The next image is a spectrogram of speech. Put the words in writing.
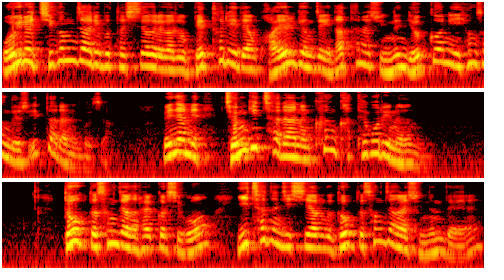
오히려 지금 자리부터 시작을 해가지고 배터리에 대한 과열 경쟁이 나타날 수 있는 여건이 형성될 수 있다는 거죠. 왜냐하면 전기차라는 큰 카테고리는 더욱더 성장을 할 것이고 2차전지 시장도 더욱더 성장할 수 있는데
